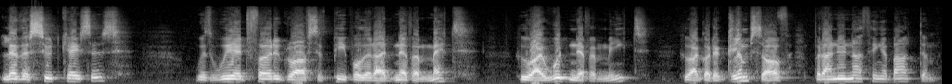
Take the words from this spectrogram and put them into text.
leather suitcases with weird photographs of people that I'd never met, who I would never meet, who I got a glimpse of, but I knew nothing about them.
